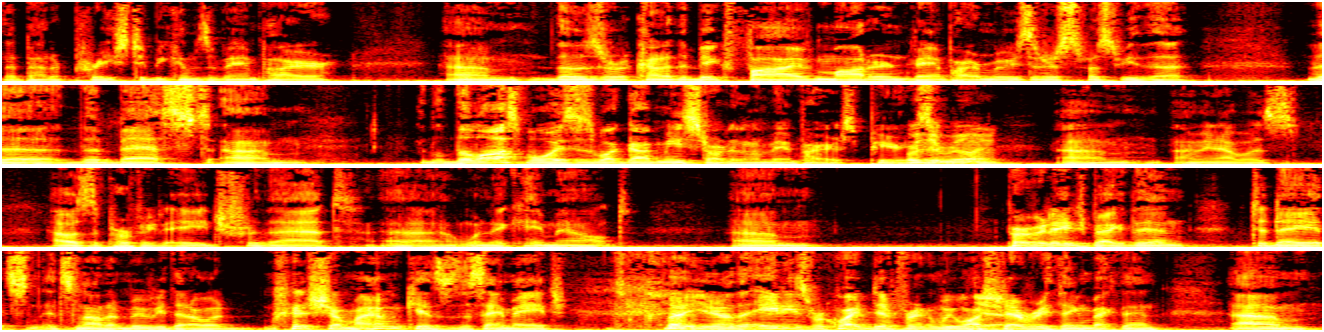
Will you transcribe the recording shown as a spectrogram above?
about a priest who becomes a vampire. Um, those are kind of the big five modern vampire movies that are supposed to be the the the best. Um, the Lost Boys is what got me started on vampires. Period. Was it really? Um, I mean, I was I was the perfect age for that uh, when it came out. Um, perfect age back then. Today, it's it's not a movie that I would show my own kids the same age. But you know, the '80s were quite different, and we watched Yeah. everything back then. Um,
